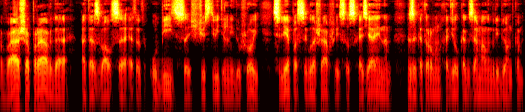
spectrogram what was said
«Ваша правда», — отозвался этот убийца с чувствительной душой, слепо соглашавшийся с хозяином, за которым он ходил как за малым ребенком.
